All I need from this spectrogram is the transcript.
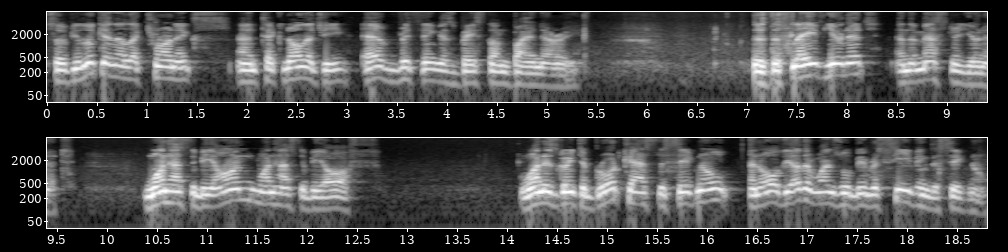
So if you look in electronics and technology everything is based on binary. There's the slave unit and the master unit. One has to be on, one has to be off. One is going to broadcast the signal and all the other ones will be receiving the signal.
